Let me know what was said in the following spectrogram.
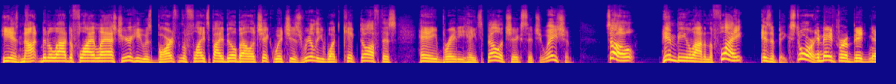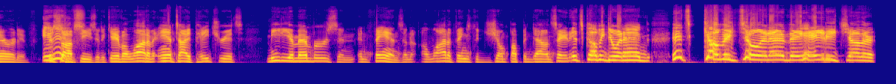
He has not been allowed to fly last year. He was barred from the flights by Bill Belichick, which is really what kicked off this hey, Brady hates Belichick situation. So, him being allowed on the flight is a big story. It made for a big narrative It this is. offseason. It gave a lot of anti-Patriots media members and, and fans and a lot of things to jump up and down saying, it's coming to an end. It's coming to an end. They hate each other.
